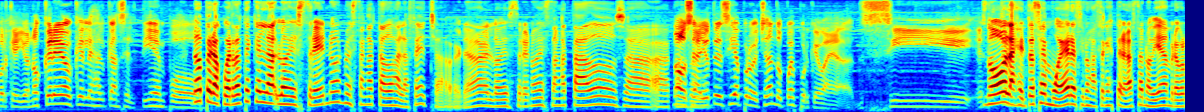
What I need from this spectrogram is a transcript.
Porque yo no creo que les alcance el tiempo. No, pero acuérdate que la- los estrenos no están atados a la fecha, ¿verdad? Los estrenos están atados a... a No, o sea, yo te decía aprovechando, pues, porque vaya, si... No, la gente se muere si nos hacen esperar hasta noviembre. Creo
